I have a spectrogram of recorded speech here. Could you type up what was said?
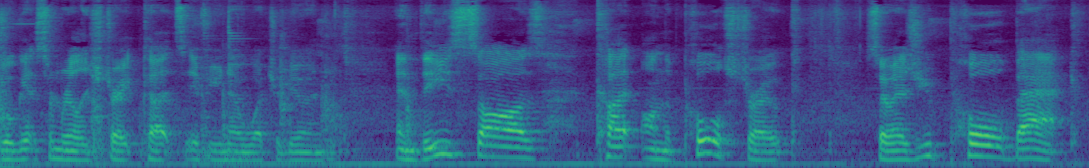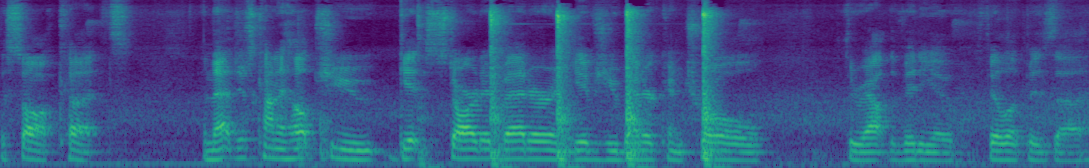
you'll get some really straight cuts if you know what you're doing. And these saws cut on the pull stroke. So as you pull back the saw cuts. And that just kind of helps you get started better and gives you better control throughout the video. Philip is uh,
